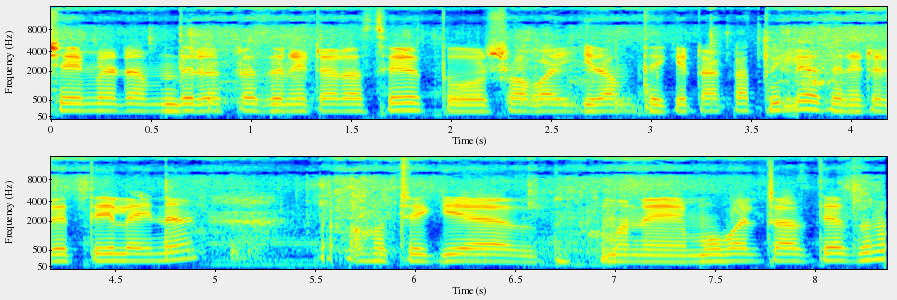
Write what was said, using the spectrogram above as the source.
সেই ম্যাডামদের একটা জেনারেটার আছে, তো সবাই গ্রাম থেকে টাকা তুলে জেনারেটারে তেল আইনা হচ্ছে গিয়ে মানে মোবাইল চার্জ দেওয়ার জন্য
